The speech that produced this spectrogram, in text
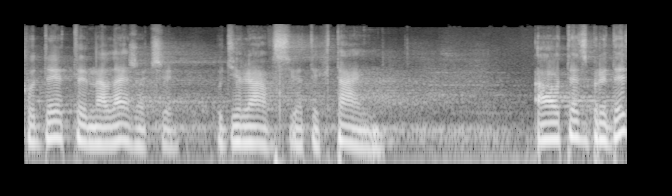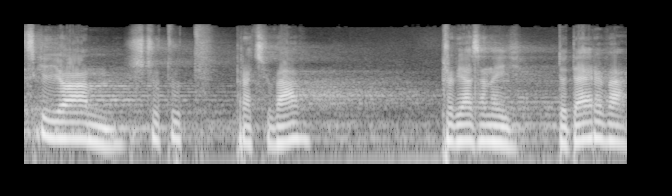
ходити, належачи, уділяв святих тайн. А отець Бредицький Йоанн, що тут працював, прив'язаний до дерева,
